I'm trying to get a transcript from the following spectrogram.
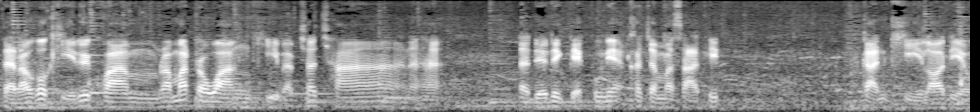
แต่เราก็ขี่ด้วยความระมัดระวังขี่แบบช้าๆนะฮะแต่เดี๋ยวเด็กๆพวกนี้เขาจะมาสาธิตการขี่ล้อเดียว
